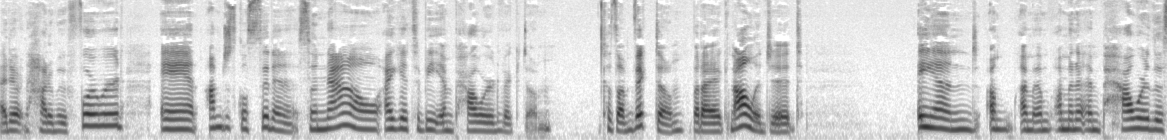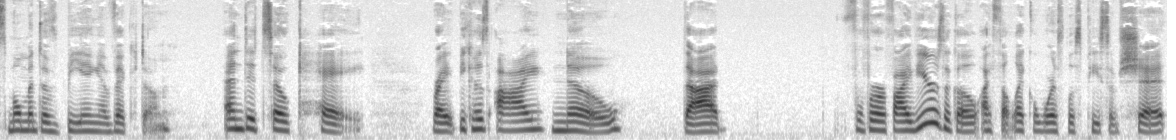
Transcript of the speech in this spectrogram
I don't know how to move forward and I'm just going to sit in it. So now I get to be empowered victim because I'm victim, but I acknowledge it. And I'm, I'm, I'm going to empower this moment of being a victim. And it's okay, right? Because I know that four or five years ago, I felt like a worthless piece of shit.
